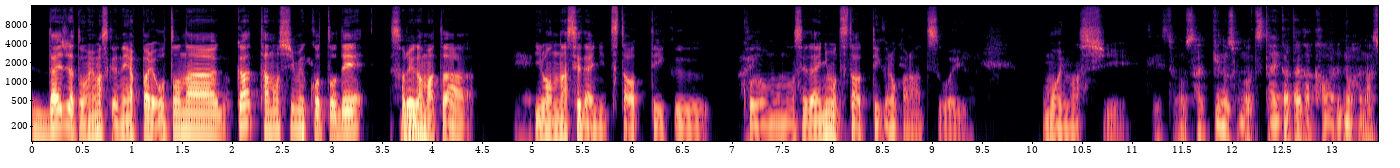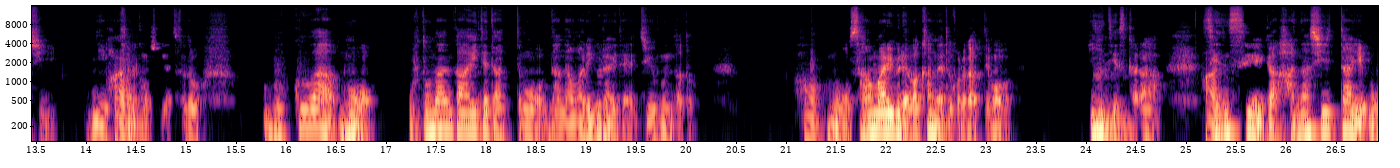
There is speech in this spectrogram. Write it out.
大事だと思いますけどね。やっぱり大人が楽しむことで、それがまたいろんな世代に伝わっていく、子供の世代にも伝わっていくのかなってすごい思いますし。で、そのさっきのその伝え方が変わるの話に変わるかもしれないですけど、はい、僕はもう大人が相手だってもう7割ぐらいで十分だと。もう3割ぐらいわかんないところがあってもいいですから、うん。はい、先生が話したい、もう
